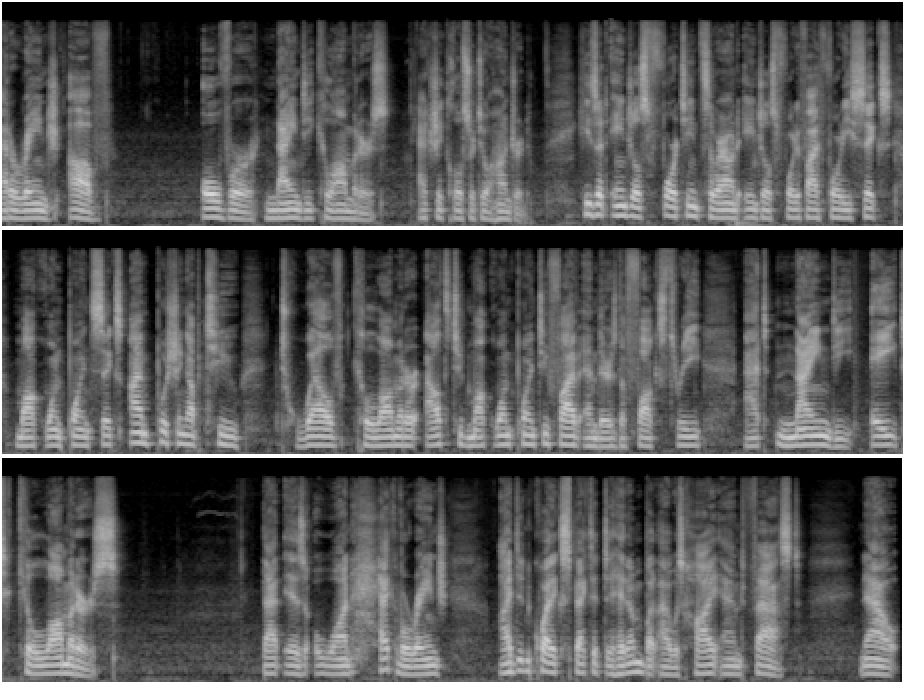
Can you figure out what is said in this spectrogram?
at a range of over 90 kilometers, actually closer to 100. He's at Angels 14th, so around Angels 45, 46, Mach 1.6. I'm pushing up to 12 kilometer altitude, Mach 1.25, and there's the Fox 3 at 98 kilometers. That is one heck of a range. I didn't quite expect it to hit him, but I was high and fast. Now,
